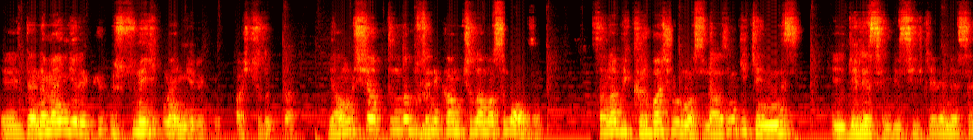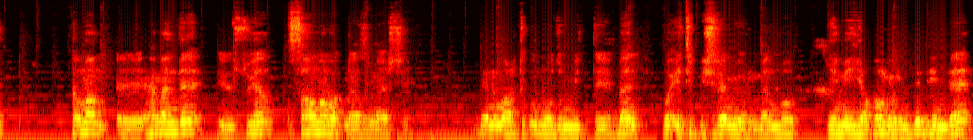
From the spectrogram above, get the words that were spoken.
E, denemen gerekiyor, üstüne gitmen gerekiyor aşçılıkta. Yanlış yaptığında bu seni kamçılaması lazım. Sana bir kırbaç vurması lazım ki kendiniz e, gelesin, bir silkelenesin. Tamam, e, hemen de e, suya salmamak lazım her şeyi. Benim artık umudum bitti. Ben bu eti pişiremiyorum, ben bu yemeği yapamıyorum dediğinde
